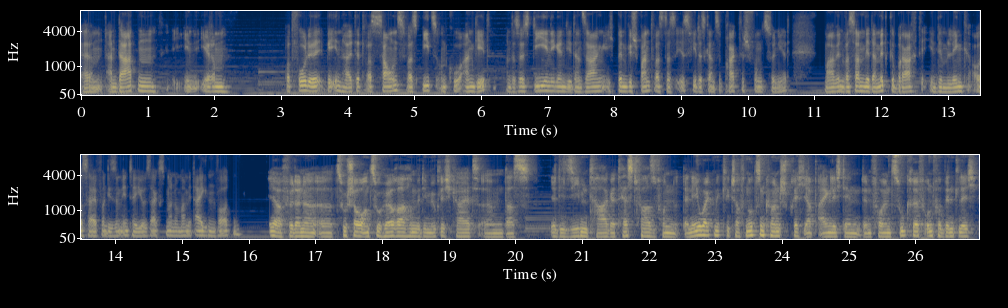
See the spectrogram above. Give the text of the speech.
ähm, an Daten in ihrem Portfolio beinhaltet, was Sounds, was Beats und Co. angeht. Und das heißt, diejenigen, die dann sagen, ich bin gespannt, was das ist, wie das Ganze praktisch funktioniert. Marvin, was haben wir da mitgebracht in dem Link außerhalb von diesem Interview? Sagst du mal nochmal mit eigenen Worten. Ja, für deine äh, Zuschauer und Zuhörer haben wir die Möglichkeit, ähm, dass ihr die sieben Tage Testphase von der NeoWack-Mitgliedschaft nutzen könnt. Sprich, ihr habt eigentlich den, den vollen Zugriff unverbindlich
